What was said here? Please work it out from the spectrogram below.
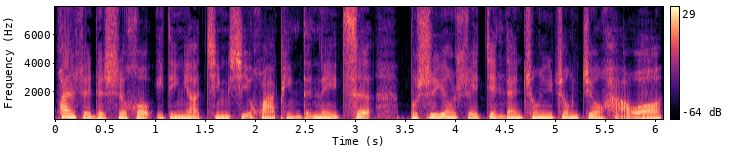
换水的时候一定要清洗花瓶的内侧，不是用水简单冲一冲就好哦。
